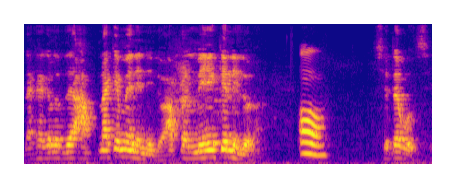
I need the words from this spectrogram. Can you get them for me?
দেখা গেল যে আপনাকে মেনে নিল আপনার মেয়েকে নিল না। ও। সেটা বলছি।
